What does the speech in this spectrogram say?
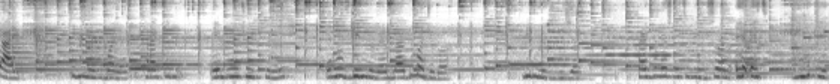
Yani bilmiyorum bayağı. Karakterin evlenen çocukluğunu. Onu bilmiyorum. Evlendi mi acaba? Bilmiyorum diyeceğim. Karakterin esmeti bilgisi var mı? Evet. Buldu ki.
